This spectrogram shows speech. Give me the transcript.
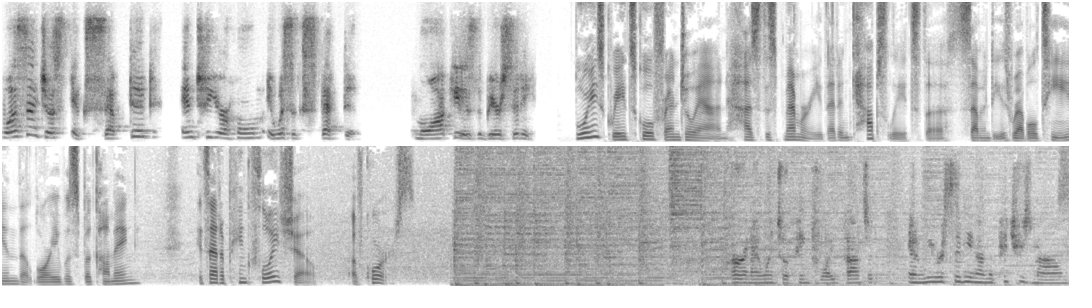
wasn't just accepted into your home, it was expected. Milwaukee is the beer city. Lori's grade school friend Joanne has this memory that encapsulates the 70s rebel teen that Lori was becoming. It's at a Pink Floyd show, of course. Her and I went to a Pink Floyd concert, and we were sitting on the pitcher's mound,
